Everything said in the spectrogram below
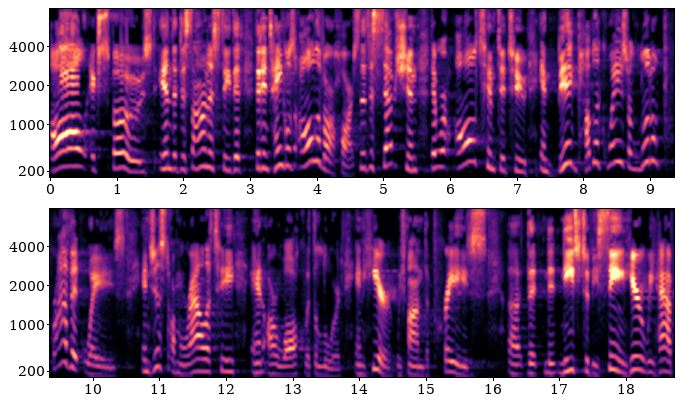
all exposed in the dishonesty that, that entangles all of our hearts, the deception that we're all tempted to in big public ways or little private ways in just our morality and our walk with the Lord. And here we find the praise uh, that needs to be seen. Here we have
